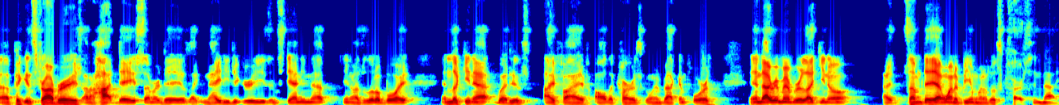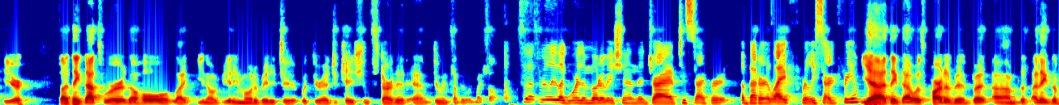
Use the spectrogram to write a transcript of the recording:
uh, picking strawberries on a hot day, summer day, it was like 90 degrees, and standing up, you know, as a little boy and looking at what is I 5, all the cars going back and forth. And I remember, like, you know, I, someday I want to be in one of those cars and not here. So I think that's where the whole like you know getting motivated to with your education started and doing something with myself. So that's really like where the motivation and the drive to strive for a better life really started for you. Yeah, I think that was part of it. But um, the, I think the,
